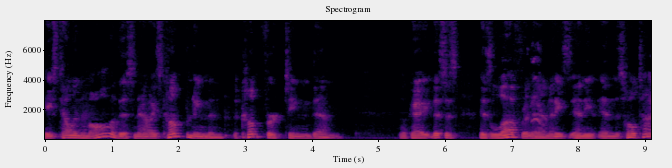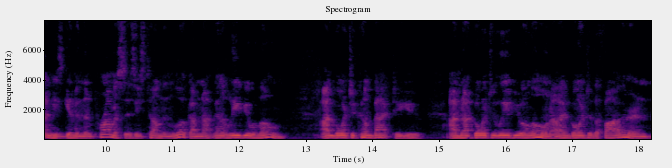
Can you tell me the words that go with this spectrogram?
He's telling them all of this now. He's comforting them, the comforting them. Okay, this is his love for them, and he's and he and this whole time he's giving them promises. He's telling them, "Look, I'm not going to leave you alone. I'm going to come back to you. I'm not going to leave you alone. I'm going to the Father, and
